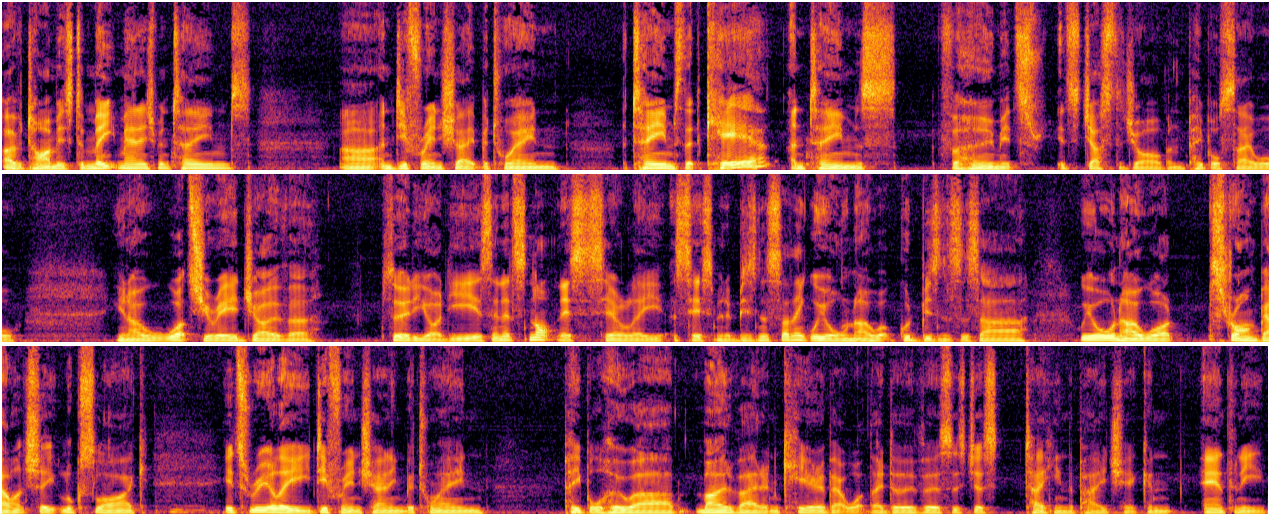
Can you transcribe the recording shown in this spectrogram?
over time is to meet management teams uh, and differentiate between teams that care and teams for whom it's it's just a job. And people say, well, you know, what's your edge over 30 odd years? And it's not necessarily assessment of business. I think we all know what good businesses are. We all know what strong balance sheet looks like. It's really differentiating between people who are motivated and care about what they do versus just taking the paycheck. And Anthony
